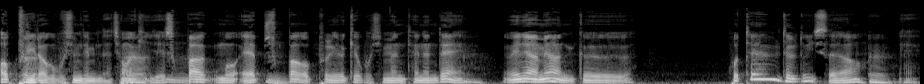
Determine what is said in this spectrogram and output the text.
어플이라고 보시면 됩니다. 정확히 음. 이제 숙박 뭐 앱 숙박 어플 이렇게 보시면 되는데 왜냐하면 그 호텔들도 있어요. 응. 예,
